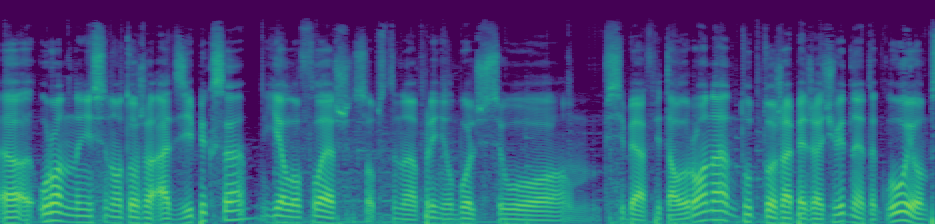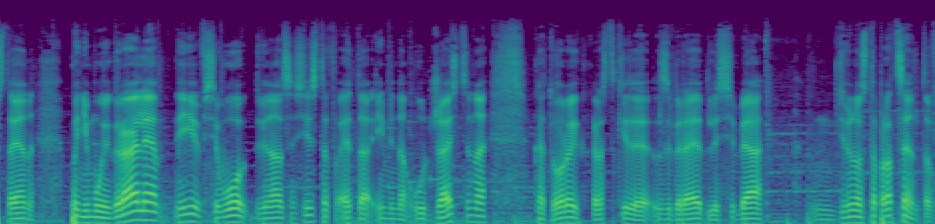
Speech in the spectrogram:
Uh, урон нанесено тоже от Zipix. Yellow Flash, собственно, принял больше всего в себя впитал урона. Тут тоже, опять же, очевидно, это Глу, и он постоянно по нему играли. И всего 12 ассистов это именно у Джастина, который как раз-таки забирает для себя 90%.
